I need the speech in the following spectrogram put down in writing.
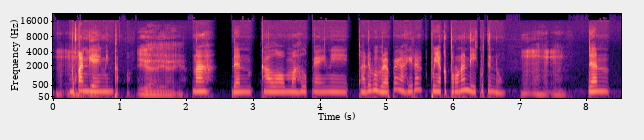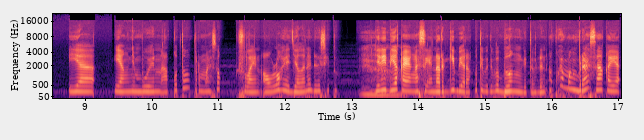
Mm-mm, bukan dia yang minta loh Iya iya iya. nah dan kalau makhluknya ini ada beberapa yang akhirnya punya keturunan diikutin dong mm-mm. dan ya yang nyembuhin aku tuh termasuk selain Allah ya jalannya dari situ Iya. jadi dia kayak ngasih energi biar aku tiba-tiba bleng gitu dan aku emang berasa kayak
